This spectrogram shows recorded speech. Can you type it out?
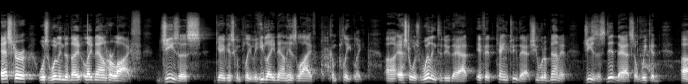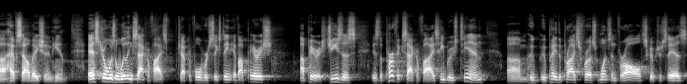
Esther was willing to lay, down her life. Jesus gave his completely. He laid down his life completely. Uh, Esther was willing to do that. If it came to that, she would have done it. Jesus did that so we could uh, have salvation in him. Esther was a willing sacrifice. Chapter 4, verse 16 If I perish, I perish. Jesus is the perfect sacrifice. Hebrews 10, um, who, who paid the price for us once and for all, Scripture says.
